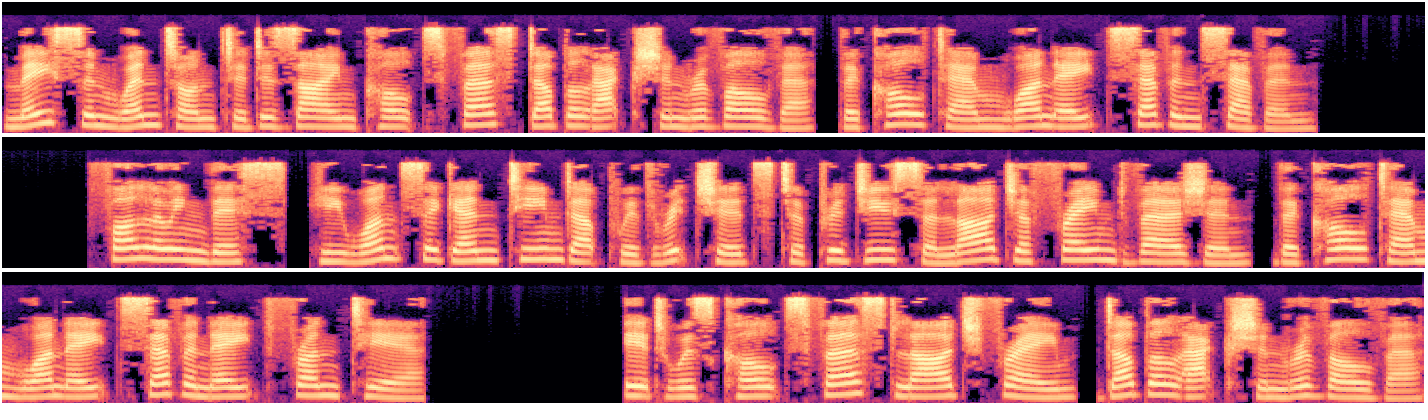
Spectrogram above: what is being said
Mason went on to design Colt's first double-action revolver, the Colt M1877. Following this, he once again teamed up with Richards to produce a larger framed version, the Colt M1878 Frontier. It was Colt's first large-frame, double-action revolver.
